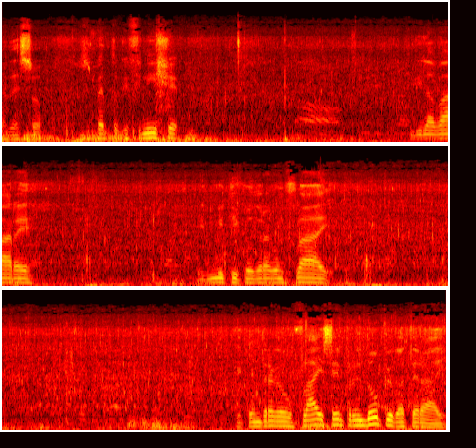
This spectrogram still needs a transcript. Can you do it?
Adesso aspetto che finisce di lavare il mitico Dragonfly e con Dragonfly sempre il doppio catterai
